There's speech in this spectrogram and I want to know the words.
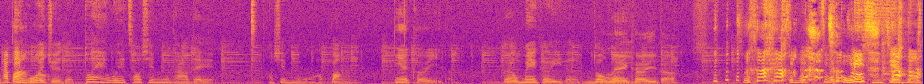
他并不会觉得，对我也超羡慕他的，好羡慕哦，好棒哦。你也可以的，对，我们也可以的，你都可以。我们也可以的。怎么怎么鼓励时间呢、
